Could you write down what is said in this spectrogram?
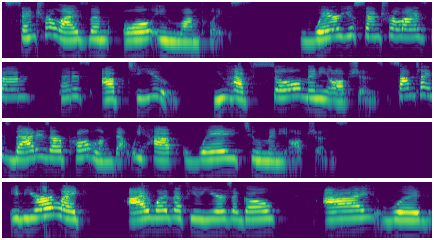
centralize them all in one place. Where you centralize them, that is up to you. You have so many options. Sometimes that is our problem that we have way too many options. If you're like I was a few years ago, I would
